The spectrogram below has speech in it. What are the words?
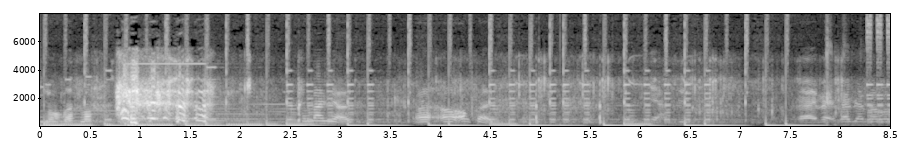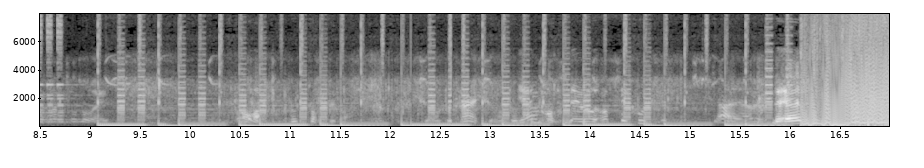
Zat nog, wat lastig. Dat maakt niet uit. Uh, altijd. Ja, precies. Wij, wij, wij blijven wel wat verloren. Oh, wacht, dat is toch dit. Ik zit op Ja, op zich goed. Ja, ja. De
